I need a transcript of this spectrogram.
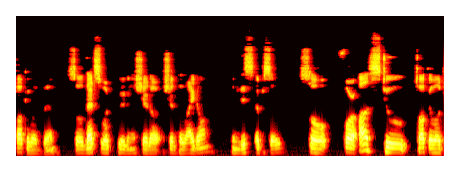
talk about them. So that's what we're gonna shed a, shed the light on in this episode. So for us to talk about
